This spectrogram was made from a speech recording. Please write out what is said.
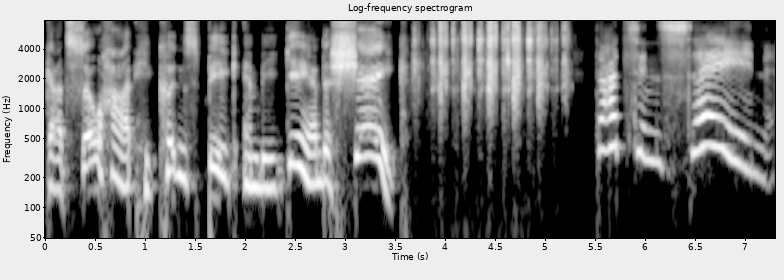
got so hot he couldn't speak and began to shake. That's insane.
